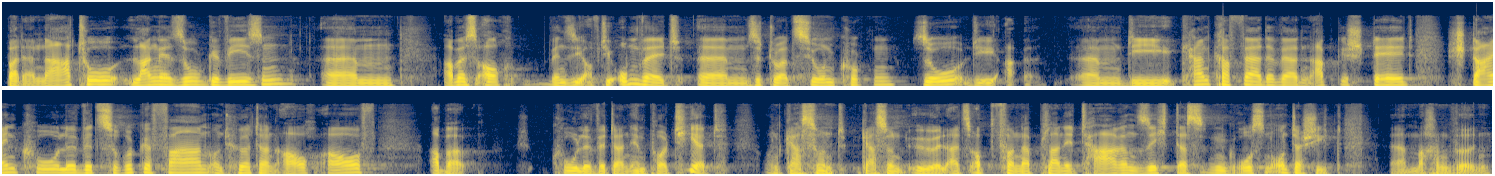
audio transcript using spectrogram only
bei der NATO lange so gewesen, aber es ist auch, wenn Sie auf die Umweltsituation gucken, so. Die ähm, die Kernkraftwerke werden abgestellt, Steinkohle wird zurückgefahren und hört dann auch auf, aber Kohle wird dann importiert und Gas und, Gas und Öl, als ob von der planetaren Sicht das einen großen Unterschied äh, machen würden.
